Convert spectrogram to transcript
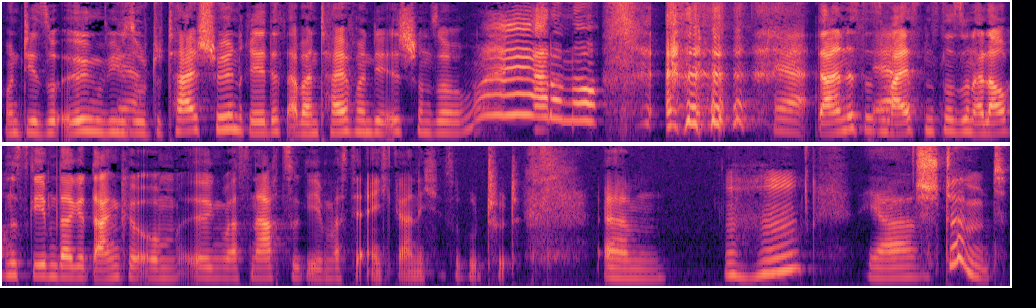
und dir so irgendwie ja. so total schön redest, aber ein Teil von dir ist schon so, I don't know, ja. dann ist es meistens nur so ein erlaubnisgebender Gedanke, um irgendwas nachzugeben, was dir eigentlich gar nicht so gut tut. Ähm, mhm. Ja. Stimmt.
